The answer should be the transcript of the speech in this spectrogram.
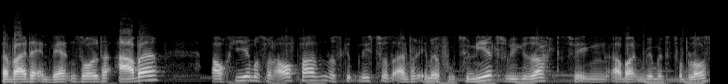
äh, weiter entwerten sollte. Aber auch hier muss man aufpassen, es gibt nichts, was einfach immer funktioniert. Wie gesagt, deswegen arbeiten wir mit Stop Loss.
